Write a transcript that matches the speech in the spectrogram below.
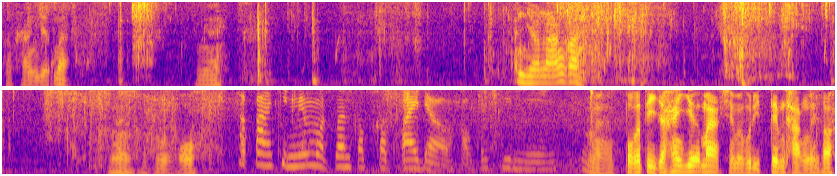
ค่อนข้างเยอะมากนี่ไงอันเดียวล้างก่อนนี่โอ้โหถ้าปลา กินไม่หมดวันต่อๆไปเดี๋ยวเขาก็กินเองอ่าปกติจะให้เยอะมากใช่ไหมพอดีเต็มถังเลยเนาะ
